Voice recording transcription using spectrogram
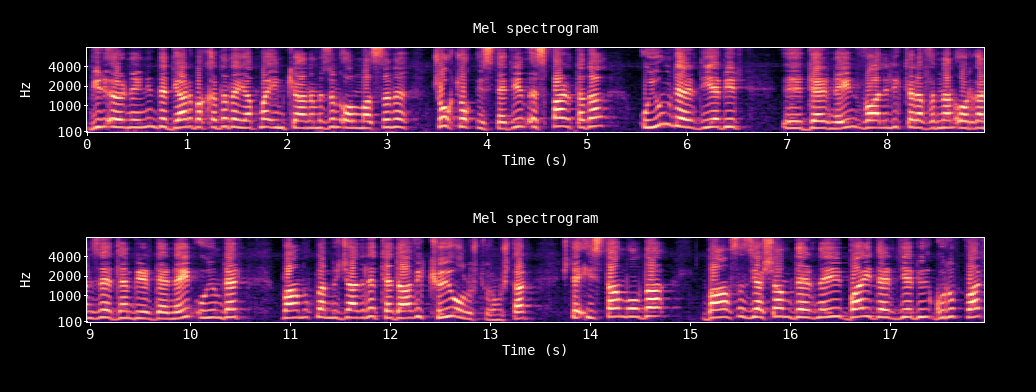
bir örneğinin de Diyarbakır'da da yapma imkanımızın olmasını çok çok istediğim Isparta'da Uyum Der diye bir e, derneğin valilik tarafından organize edilen bir derneğin Uyum Der Bağımlılıkla Mücadele Tedavi Köyü oluşturmuşlar. İşte İstanbul'da Bağımsız Yaşam Derneği Bayder diye bir grup var.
